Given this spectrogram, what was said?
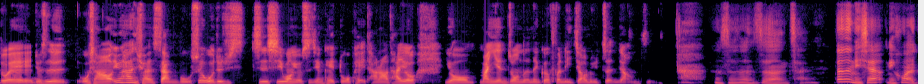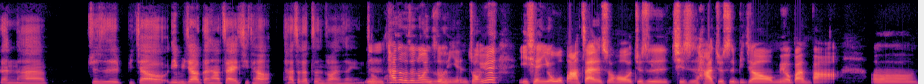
对，就是我想要，因为他很喜欢散步，所以我就其实希望有时间可以多陪他。然后他又有蛮严重的那个分离焦虑症这样子。那真的真的很惨。但是你现在，你后来跟他就是比较，你比较跟他在一起，他他这个症状还是很严重嗯，他这个症状一直都很严重，因为以前有我爸在的时候，就是其实他就是比较没有办法，呃，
